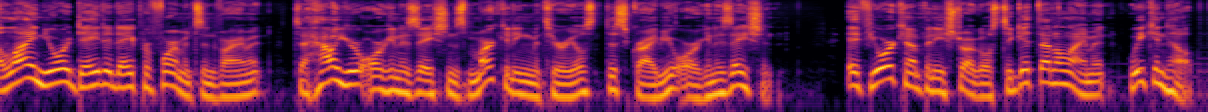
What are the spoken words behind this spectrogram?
Align your day to day performance environment to how your organization's marketing materials describe your organization. If your company struggles to get that alignment, we can help.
